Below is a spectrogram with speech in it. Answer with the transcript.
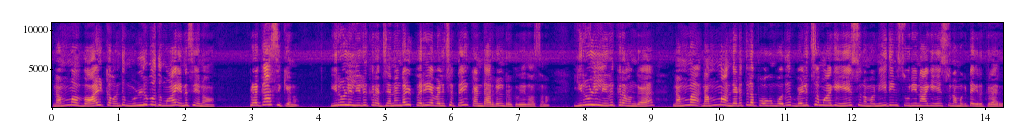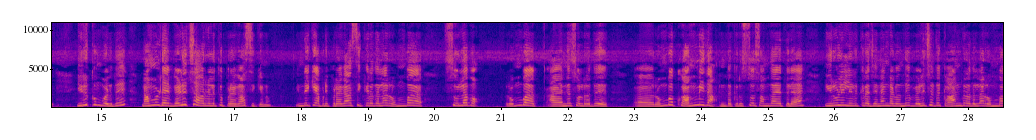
நம்ம வாழ்க்கை வந்து முழுவதுமா என்ன செய்யணும்? பிரகாசிக்கணும். இருளில் இருக்கிற ஜனங்கள் பெரிய வெளிச்சத்தை கண்டார்கள் இருக்கு வேதவசனம். இருளில் இருக்கிறவங்க நம்ம நம்ம அந்த இடத்துல போகும்போது வெளிச்சமாகி இயேசு நம்ம நீதியின் சூரியனாகி இயேசு நம்ம கிட்ட இருக்கிறாரு. இருக்கும் பொழுது நம்மளுடைய வெளிச்சம் அவர்களுக்கு பிரகாசிக்கணும். இன்றைக்கு அப்படி பிரகாசிக்கிறதெல்லாம் ரொம்ப சுலபம். ரொம்ப என்ன சொல்றது? ரொம்ப கம்மி தான் இந்த கிறிஸ்துவ சமுதாயத்தில் இருளில் இருக்கிற ஜனங்கள் வந்து வெளிச்சத்தை காண்கிறதெல்லாம் ரொம்ப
